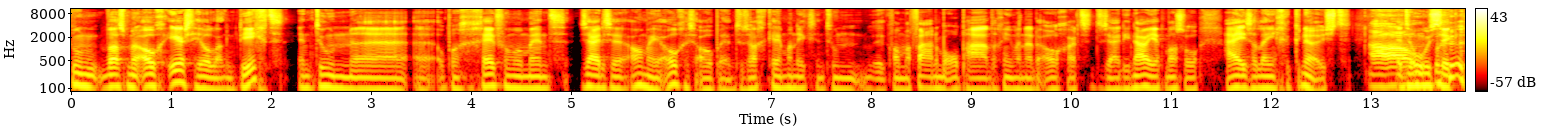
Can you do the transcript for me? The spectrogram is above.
Toen was mijn oog eerst heel lang dicht. En toen eh, eh, op een gegeven moment zeiden ze... Oh, maar je oog is open. En toen zag ik helemaal niks. En toen eh, kwam mijn vader me ophalen. Toen gingen we naar de oogarts. En toen zei hij... Nou, je hebt mazzel. Hij is alleen gekneusd. Oh. En toen moest ik...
